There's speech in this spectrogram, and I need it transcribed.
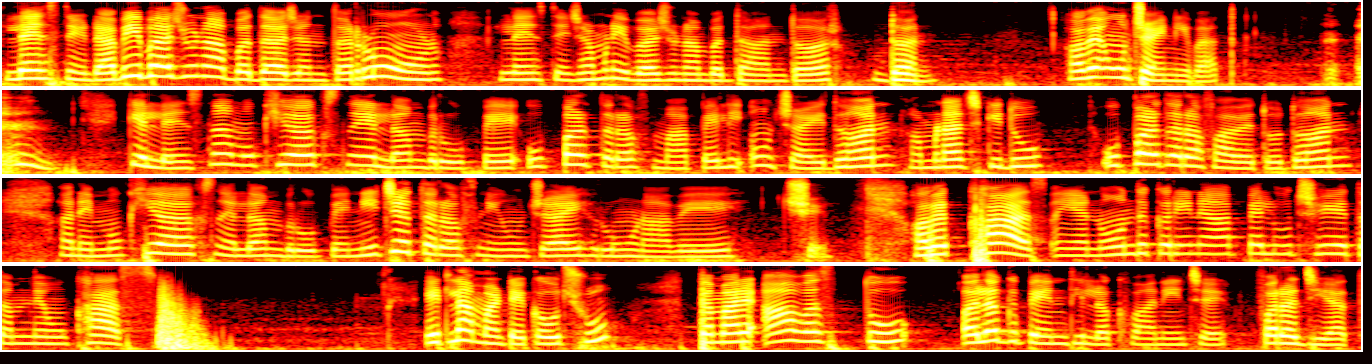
લેન્સની ડાબી બાજુના બધા જ અંતર ઋણ લેન્સની જમણી બાજુના બધા અંતર ધન હવે ઊંચાઈની વાત. કે લેન્સના મુખ્ય અક્ષને લંબ રૂપે ઉપર તરફ માપેલી ઊંચાઈ ધન, હમણાં જ કીધું. ઉપર તરફ આવે તો ધન અને મુખ્ય અક્ષને લંબ રૂપે નીચે તરફની ઊંચાઈ ઋણ આવે છે. હવે ખાસ અહીંયા નોંધ કરીને આપેલું છે, તમને હું ખાસ એટલા માટે કહું છું, તમારે આ વસ્તુ અલગ પેનથી લખવાની છે, ફરજિયાત,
